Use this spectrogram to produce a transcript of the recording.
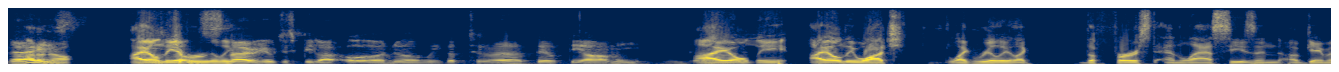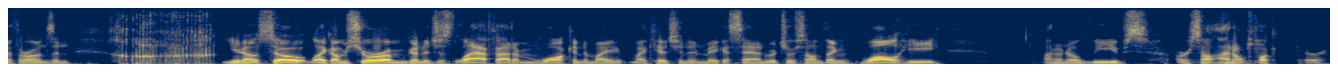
No, I don't know. I only ever really Snow. He'll just be like, "Oh no, we got to uh, build the army." And, uh, I only I only watched like really like the first and last season of Game of Thrones and you know so like I'm sure I'm gonna just laugh at him walk into my my kitchen and make a sandwich or something while he I don't know leaves or something I don't fucking care.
